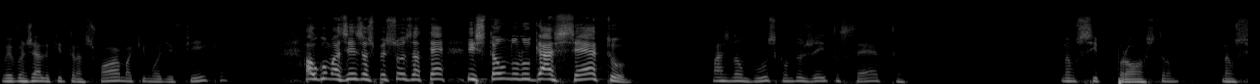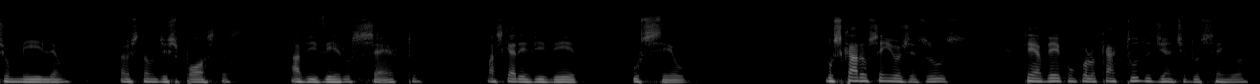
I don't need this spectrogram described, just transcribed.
O evangelho que transforma, que modifica. Algumas vezes as pessoas até estão no lugar certo, mas não buscam do jeito certo não se prostram, não se humilham, não estão dispostas a viver o certo, mas querem viver o seu. Buscar o Senhor Jesus tem a ver com colocar tudo diante do Senhor.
